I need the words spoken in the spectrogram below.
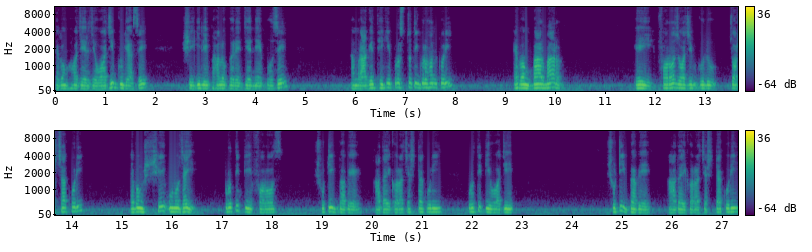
এবং হজের যে ওয়াজিবগুলি আছে, সেগুলি ভালো করে জেনে বুঝে আমরা আগে থেকে প্রস্তুতি গ্রহণ করি এবং বারবার এই ফরজ ওয়াজিবগুলো চর্চা করি। এবং সেই অনুযায়ী প্রতিটি ফরজ সঠিকভাবে আদায় করার চেষ্টা করি, প্রতিটি ওয়াজিব সঠিকভাবে আদায় করার চেষ্টা করি।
